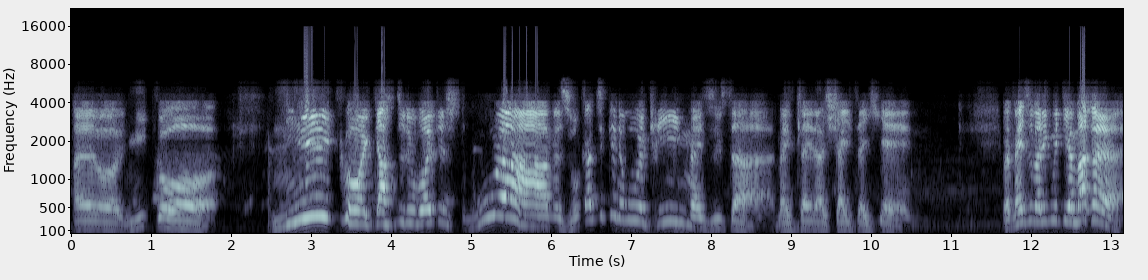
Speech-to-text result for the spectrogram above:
Also, Nico. Nico, ich dachte, du wolltest Ruhe haben. So kannst du keine Ruhe kriegen, mein Süßer. Mein kleiner Scheißerchen. Was meinst du, was ich mit dir mache?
